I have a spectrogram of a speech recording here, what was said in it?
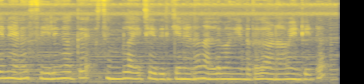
തന്നെയാണ് സീലിംഗ് ഒക്കെ സിമ്പിളായി ചെയ്തിരിക്കുന്നതാണ് നല്ല ഭംഗിയുണ്ടത് കാണാൻ വേണ്ടിയിട്ട്.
